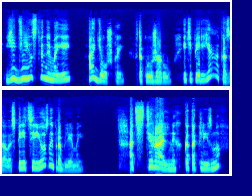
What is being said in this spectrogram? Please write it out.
единственной моей одежкой в такую жару, и теперь я оказалась перед серьезной проблемой. От стиральных катаклизмов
